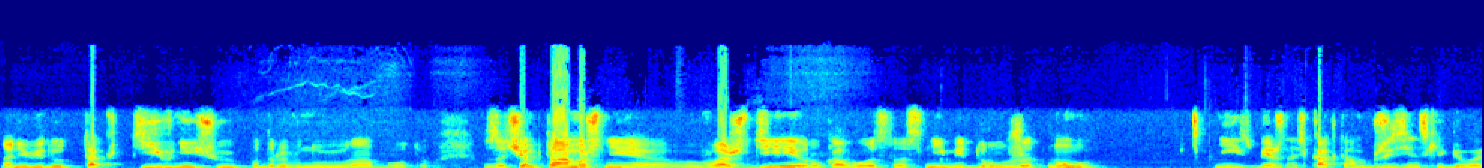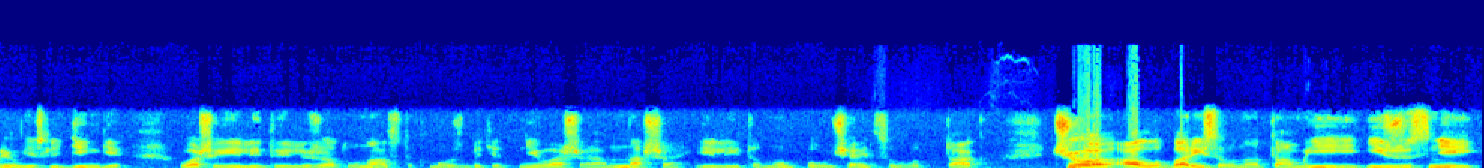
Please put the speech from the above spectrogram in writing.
они ведут активнейшую подрывную работу. Зачем тамошние вожди, руководство с ними дружат? Ну, неизбежность. Как там Бжезинский говорил, если деньги вашей элиты лежат у нас, так может быть это не ваша, а наша элита. Ну, получается вот так. Че Алла Борисовна там и, и же с ней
